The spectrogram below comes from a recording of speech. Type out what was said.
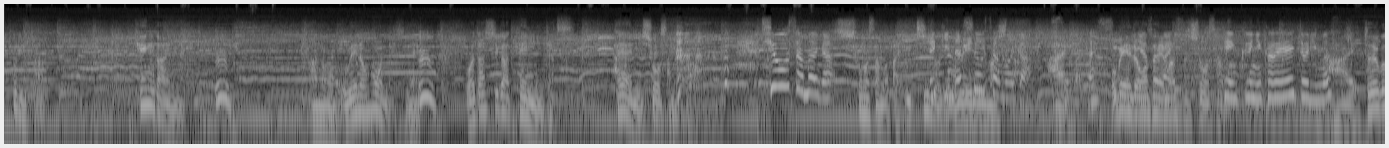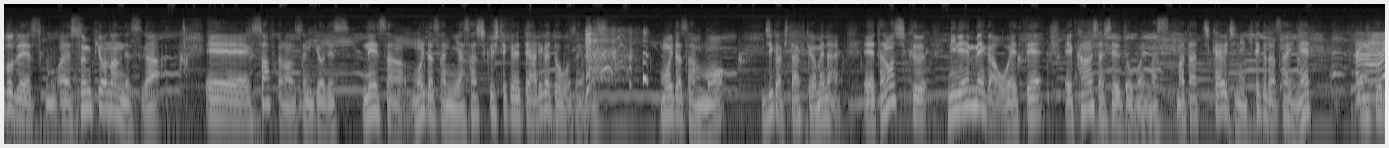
一人いた。県外に。うんあの上の方にですね、うん。私が天に立つ早見翔様が 翔様が。翔様が1位より上にいました。はい。おめでとうございます翔様。天空に輝いております。はい、ということで、すえー寸評なんですが、えースタッフからの寸評です。姉さん、森田さんに優しくしてくれてありがとうございます。森田さんも字が汚くて読めない、えー楽しく2年目が終えて、えー感謝していると思います。また近いうちに来てくださいね。音符マ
